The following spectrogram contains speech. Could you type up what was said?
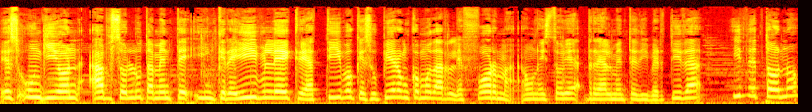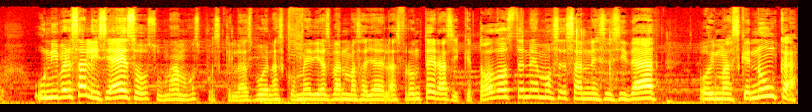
Es un guion absolutamente increíble, creativo, que supieron cómo darle forma a una historia realmente divertida y de tono universal. Y si a eso sumamos, pues que las buenas comedias van más allá de las fronteras y que todos tenemos esa necesidad hoy más que nunca,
